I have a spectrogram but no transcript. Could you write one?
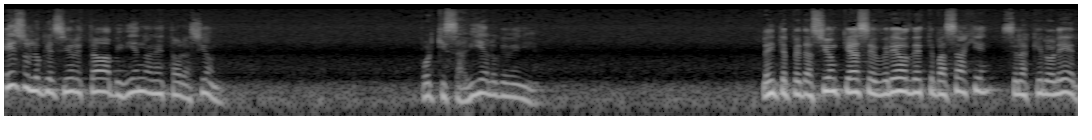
Eso es lo que el Señor estaba pidiendo en esta oración, porque sabía lo que venía. La interpretación que hace Hebreos de este pasaje se las quiero leer.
